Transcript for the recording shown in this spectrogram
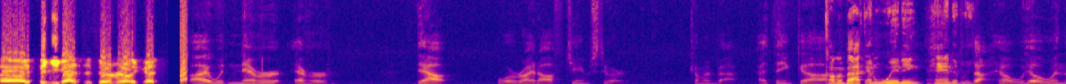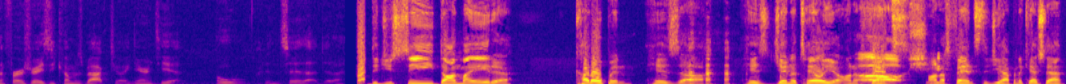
I think you guys are doing really good. I would never ever doubt or write off James Stewart coming back. I think uh, Coming back and winning handedly. Yeah, he'll he'll win the first race he comes back to. I guarantee it. Oh, I didn't say that, did I? Did you see Don Maeda cut open his uh, his genitalia on a Oh, fence? On a fence. Did you happen to catch that?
